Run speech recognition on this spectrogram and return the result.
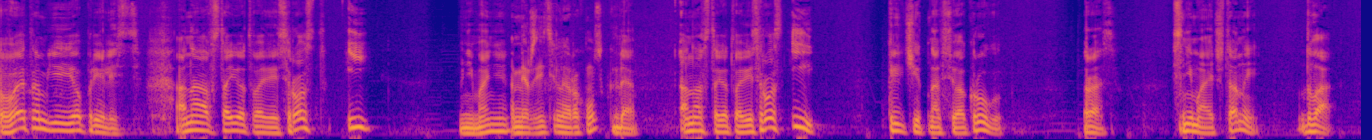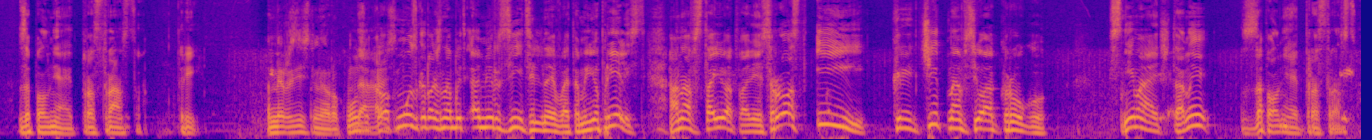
В этом ее прелесть. Она встает во весь рост и... Внимание. Омерзительная рок-музыка? Да. Она встает во весь рост и кричит на всю округу. Раз. Снимает штаны. Два. Заполняет пространство. Три. Омерзительная рок-музыка. Да, рок-музыка должна быть омерзительной в этом. Ее прелесть. Она встает во весь рост и кричит на всю округу. Снимает штаны, заполняет пространство.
